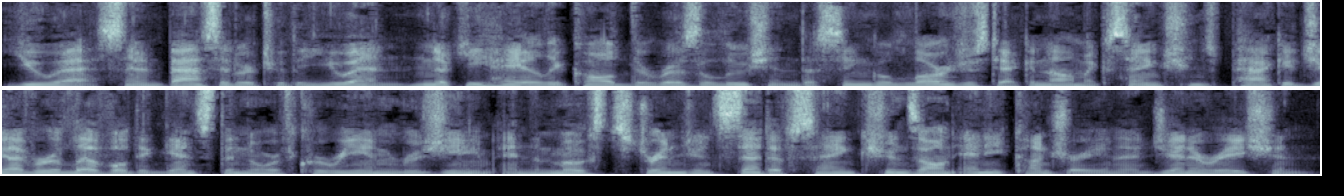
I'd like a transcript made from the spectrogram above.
U.S. Ambassador to the UN Nikki Haley called the resolution the single largest economic sanctions package ever leveled against the North Korean regime and the most stringent set of sanctions on any country in a generation.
